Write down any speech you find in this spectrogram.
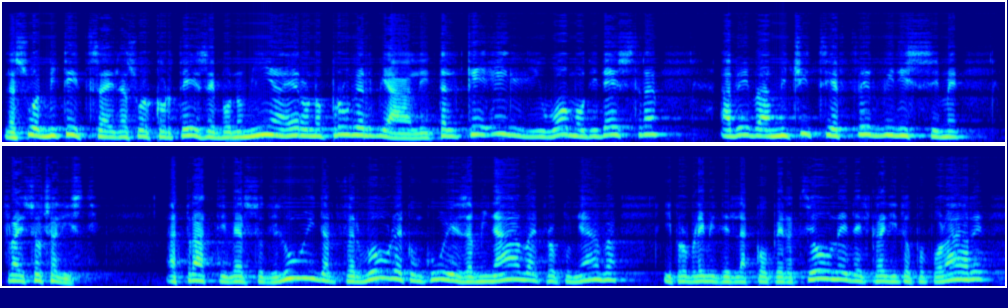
la sua mitezza e la sua cortese bonomia erano proverbiali, talché egli, uomo di destra, aveva amicizie fervidissime fra i socialisti, attratti verso di lui dal fervore con cui esaminava e propugnava i problemi della cooperazione e del credito popolare,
